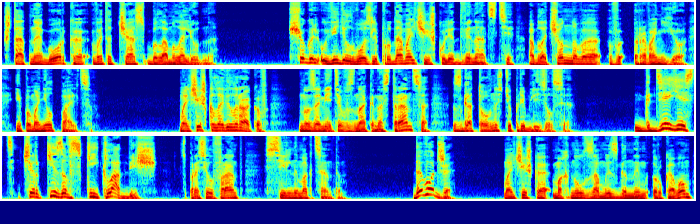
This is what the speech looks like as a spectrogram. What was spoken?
Штатная горка в этот час была малолюдна. Щеголь увидел возле пруда мальчишку лет двенадцати, облаченного в раванье, и поманил пальцем. Мальчишка ловил раков, но, заметив знак иностранца, с готовностью приблизился. «Где есть Черкизовский кладбищ?» — спросил Франт с сильным акцентом. «Да вот же!» Мальчишка махнул замызганным рукавом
